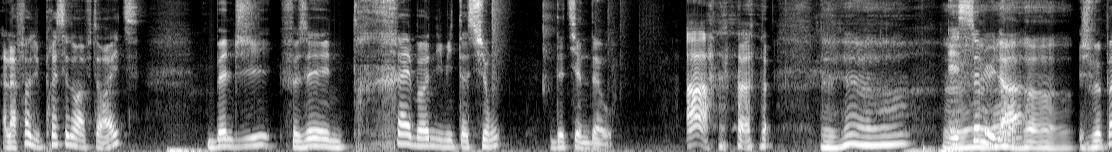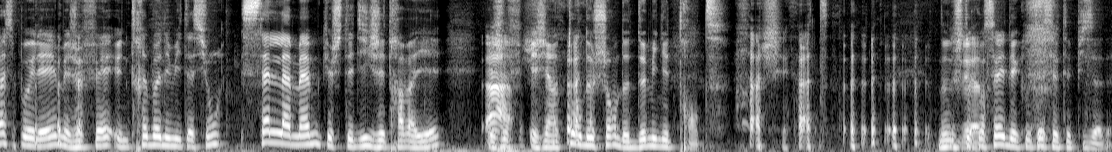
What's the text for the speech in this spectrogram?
à la fin du précédent After Eight, Benji faisait une très bonne imitation d'Etienne Dao. ah Et celui-là, je veux pas spoiler, mais je fais une très bonne imitation, celle-là même que je t'ai dit que j'ai travaillé, et Ah. et j'ai un tour de chant de 2 minutes 30. Ah, j'ai hâte Donc je te hâte. conseille d'écouter cet épisode.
